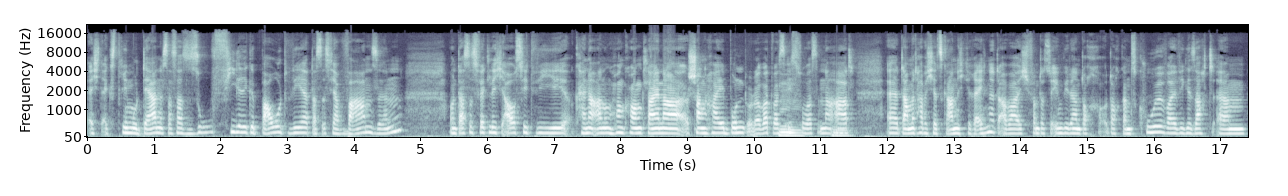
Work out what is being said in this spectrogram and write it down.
echt extrem modern ist, dass da so viel gebaut wird, das ist ja Wahnsinn. Und dass es wirklich aussieht wie, keine Ahnung, Hongkong, kleiner Shanghai Bund oder was weiß ich, sowas in der Art. Äh, damit habe ich jetzt gar nicht gerechnet, aber ich fand das irgendwie dann doch, doch ganz cool, weil wie gesagt, ähm,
